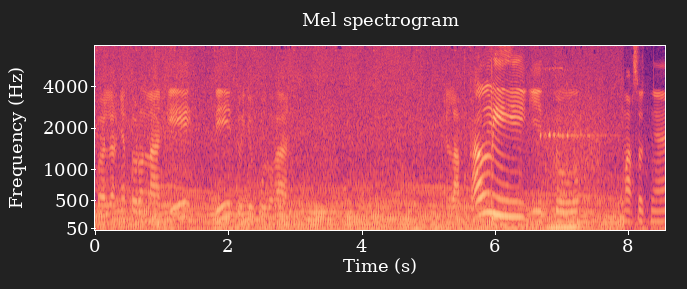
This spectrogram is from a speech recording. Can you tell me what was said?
Spoilernya turun lagi di 70-an. Gelap kali gitu. Maksudnya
